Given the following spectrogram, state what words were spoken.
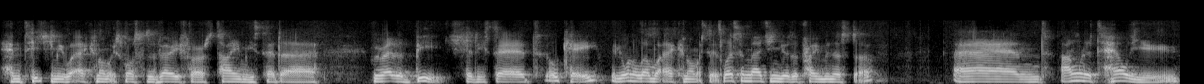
him teaching me what economics was for the very first time. He said, uh, we were at the beach and he said, okay, if you want to learn what economics is, let's imagine you're the prime minister and I'm going to tell you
